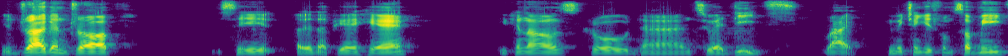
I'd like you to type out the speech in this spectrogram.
you drag and drop. You see it appear here you can now scroll down to edit right? You may change it from submit.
